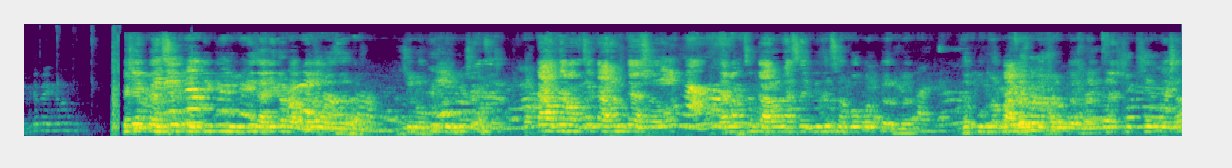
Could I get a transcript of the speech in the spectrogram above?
त्याची कन्सेप्ट होती की मुलगी झाली का डॉक्टरला नजर आहे. असे लोक पूर्वीचे होते. पण काय त्यामागचं कारण काय असावं त्यामागचं कारण असं आहे की जर संगोपन करणं जर पूर्ण पालन पोषण करणं जर शिक्षण देणं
